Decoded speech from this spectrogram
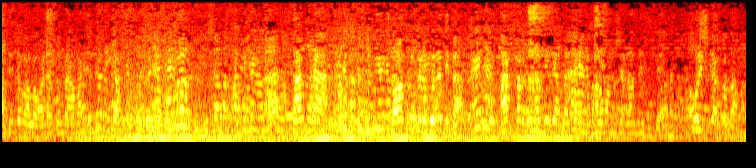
আপনি তো ভালো হয় না তোমরা আমার জন্য কি কাজ করতে সব লোকেরা বলে দিবা পারবে রাজনীতি আমরা ভালো মানুষের রাজনীতি পরিষ্কার কথা আমার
